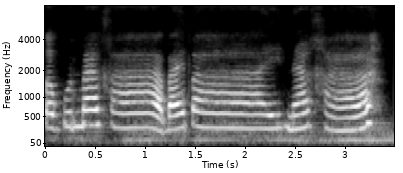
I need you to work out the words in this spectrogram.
ขอบคุณมากค่ะ บ๊ายบายนะคะ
